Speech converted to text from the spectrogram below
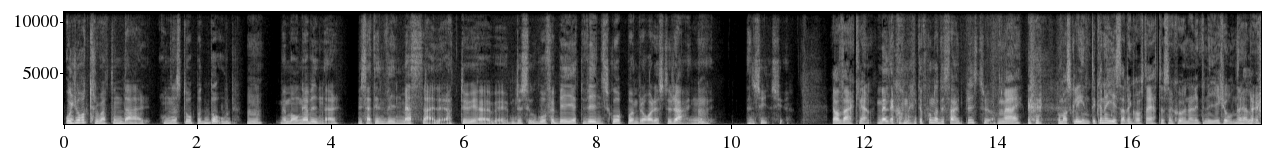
och jag tror att den där, om den står på ett bord Mm. med många viner, vi säger att det är en vinmässa eller att du, är, du går förbi ett vinskåp på en bra restaurang, Mm. den syns ju. Ja, verkligen. Men den kommer inte få något designpris tror jag. Nej. Och man skulle inte kunna gissa att den kostar 1799 kronor heller.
